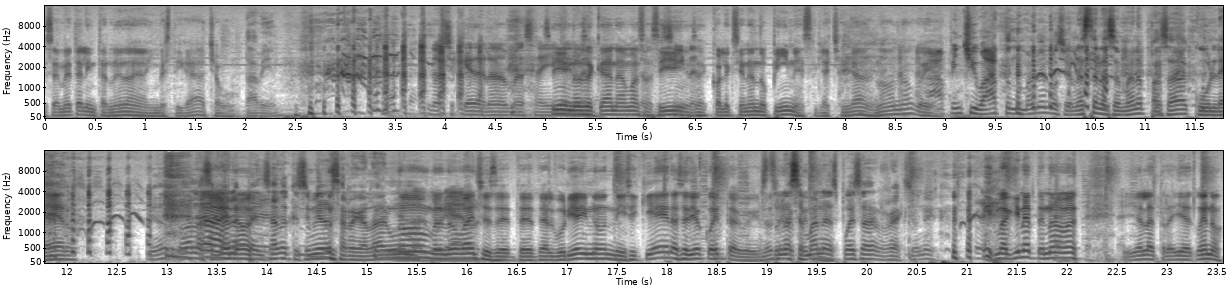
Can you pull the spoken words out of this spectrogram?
se mete al internet a investigar, chavo. está bien. No se queda nada más ahí. Sí, no la- se queda nada más así, oficina. o sea, coleccionando pines y la chingada. No, no, güey. Ah, pinche vato, nomás me emocionaste la semana pasada, culero. Yo toda la Ay, semana no. pensando que sí me ibas a regalar una. No, hombre, no manches, te, te, albureé y no, ni siquiera se dio cuenta, güey. No se una semana cuenta. después ah, reaccioné. Imagínate nada más. Y ya la traías. Bueno,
